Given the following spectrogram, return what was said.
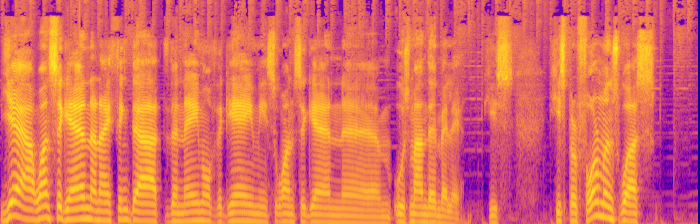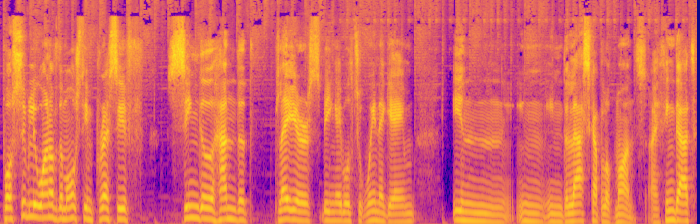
Yeah, once again, and I think that the name of the game is once again um, Ousmane Dembele. His his performance was possibly one of the most impressive single-handed players being able to win a game in in in the last couple of months. I think that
